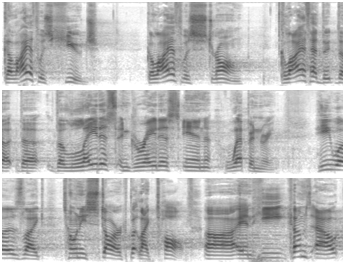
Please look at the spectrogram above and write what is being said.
Goliath was huge, Goliath was strong. Goliath had the, the, the, the latest and greatest in weaponry. He was like Tony Stark, but like tall. Uh, and he comes out,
